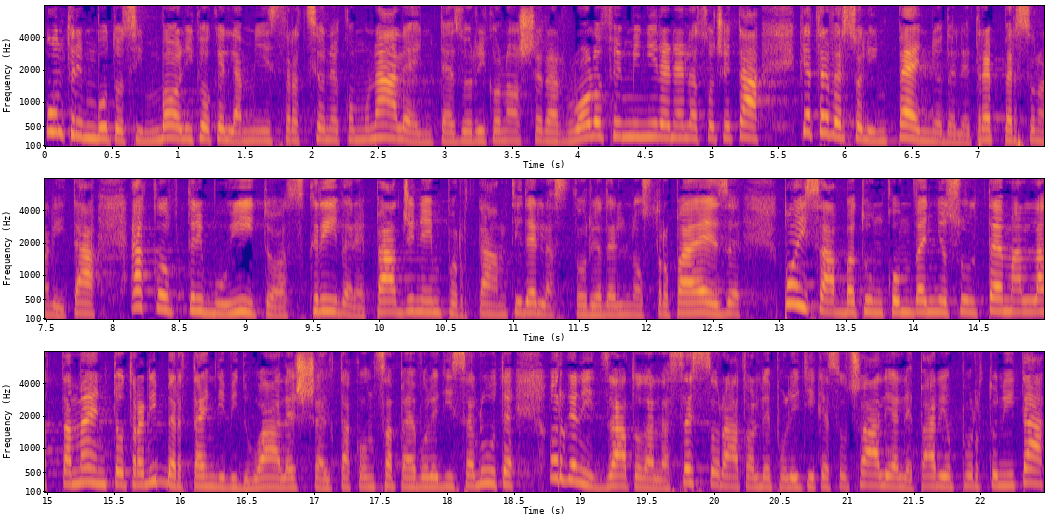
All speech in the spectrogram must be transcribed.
un tributo simbolico che l'amministrazione comunale ha inteso riconoscere al ruolo femminile nella società che attraverso l'impegno delle tre personalità ha contribuito a scrivere pagine importanti della storia del nostro paese. Poi sabato un convegno sul tema allattamento tra libertà individuale e scelta consapevole di salute organizzato dall'assessorato alle politiche sociali e alle pari opportunità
